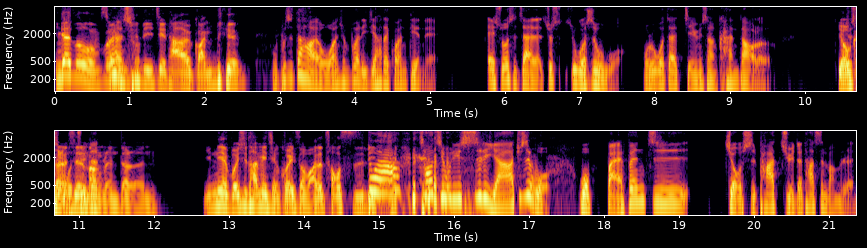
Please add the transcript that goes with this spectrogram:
应该说，我们不能去说理解他的观点。我不知道哎、我完全不能理解他的观点哎、哎、说实在的，就是如果是我，我如果在捷运上看到了，有可能是盲人的人，你你也不会去他面前挥手吧？这超失礼欸。对啊，超级无敌 失礼啊！就是我，我百分之九十趴觉得他是盲人，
